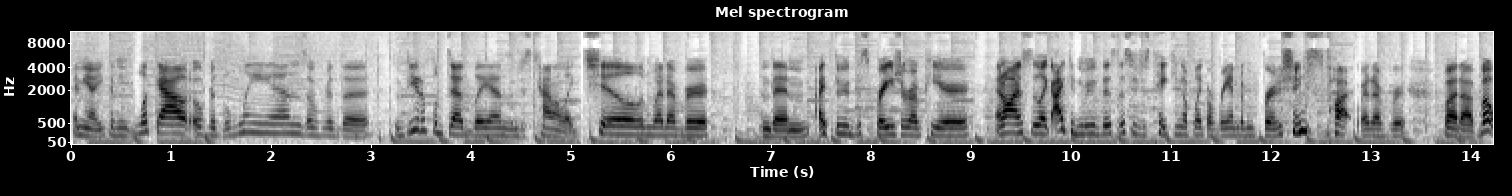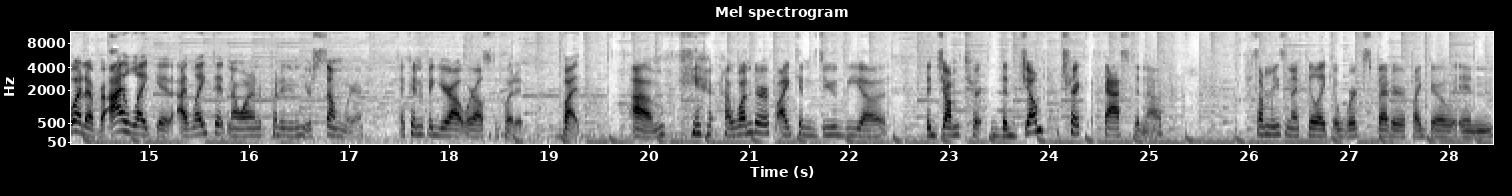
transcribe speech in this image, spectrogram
and yeah, you can look out over the lands, over the, the beautiful Deadlands, and just kind of, like, chill and whatever. And then I threw this brazier up here, and honestly, like, I could move this. This is just taking up, like, a random furnishing spot, whatever. But, uh, but whatever. I like it. I liked it, and I wanted to put it in here somewhere. I couldn't figure out where else to put it. But, um, I wonder if I can do the, uh, the jump the jump trick fast enough. For some reason I feel like it works better if I go in,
